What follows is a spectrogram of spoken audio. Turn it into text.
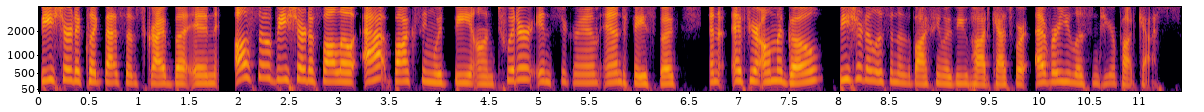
be sure to click that subscribe button. Also, be sure to follow at Boxing with B on Twitter, Instagram, and Facebook. And if you're on the go, be sure to listen to the Boxing with B podcast wherever you listen to your podcasts.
